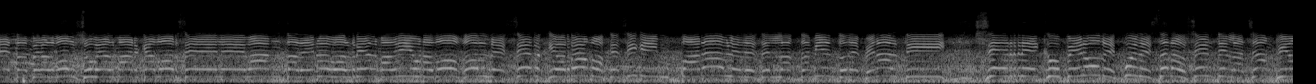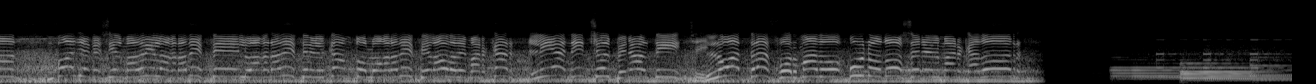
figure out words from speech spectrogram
lo ha transformado 1-2 en el marcador.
